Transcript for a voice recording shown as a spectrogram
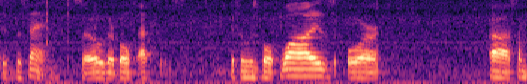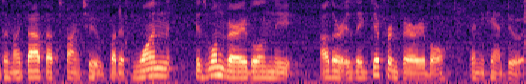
is the same. So they're both x's. If it was both y's or uh, something like that, that's fine too. But if one is one variable and the other is a different variable, then you can't do it.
